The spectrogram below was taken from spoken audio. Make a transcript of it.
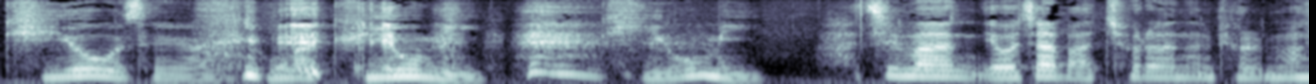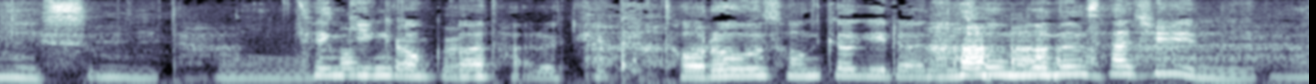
귀여우세요. 정말 귀요미. 귀요미. 하지만 여자 마초라는 별명이 있습니다. 어, 생긴 성격은? 것과 다르게 더러운 성격이라는 소문은 사실입니다.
